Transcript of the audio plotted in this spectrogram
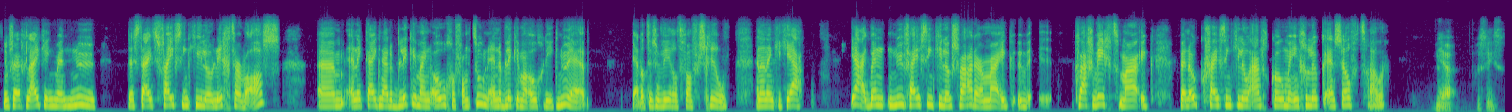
in vergelijking met nu destijds 15 kilo lichter was. Um, en ik kijk naar de blik in mijn ogen van toen en de blik in mijn ogen die ik nu heb. Ja, dat is een wereld van verschil. En dan denk ik, ja, ja, ik ben nu 15 kilo zwaarder, maar ik, qua gewicht. Maar ik ben ook 15 kilo aangekomen in geluk en zelfvertrouwen. Ja, precies.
